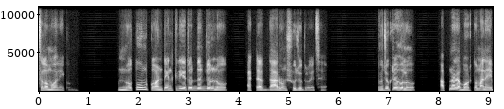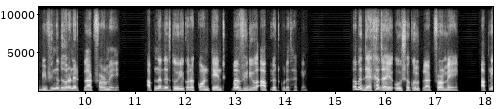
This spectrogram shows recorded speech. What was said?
আসসালামু আলাইকুম। নতুন কন্টেন্ট ক্রিয়েটরদের জন্য একটা দারুণ সুযোগ রয়েছে। সুযোগটা হলো আপনারা বর্তমানে বিভিন্ন ধরনের প্ল্যাটফর্মে আপনাদের তৈরি করা কনটেন্ট বা ভিডিও আপলোড করে থাকেন। তবে দেখা যায় ওই সকল প্ল্যাটফর্মে আপনি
